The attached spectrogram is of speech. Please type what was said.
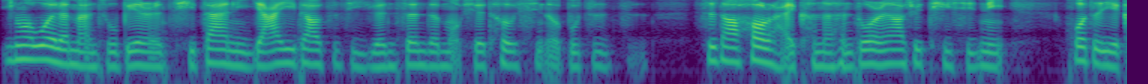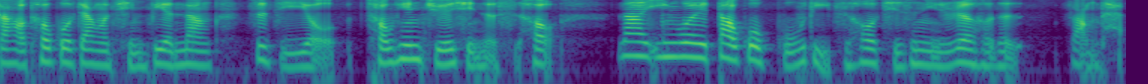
因为为了满足别人期待，你压抑掉自己原生的某些特性而不自知，是到后来可能很多人要去提醒你，或者也刚好透过这样的情变，让自己有重新觉醒的时候。那因为到过谷底之后，其实你任何的访谈，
